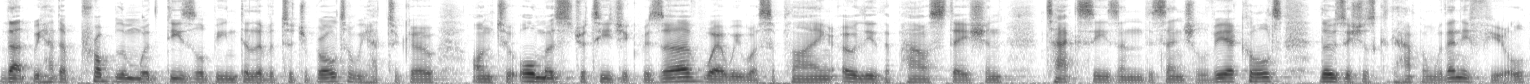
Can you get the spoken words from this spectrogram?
that we had a problem with diesel being delivered to Gibraltar. We had to go onto almost strategic reserve where we were supplying only the power station, taxis, and essential vehicles. Those issues could happen with any fuel.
